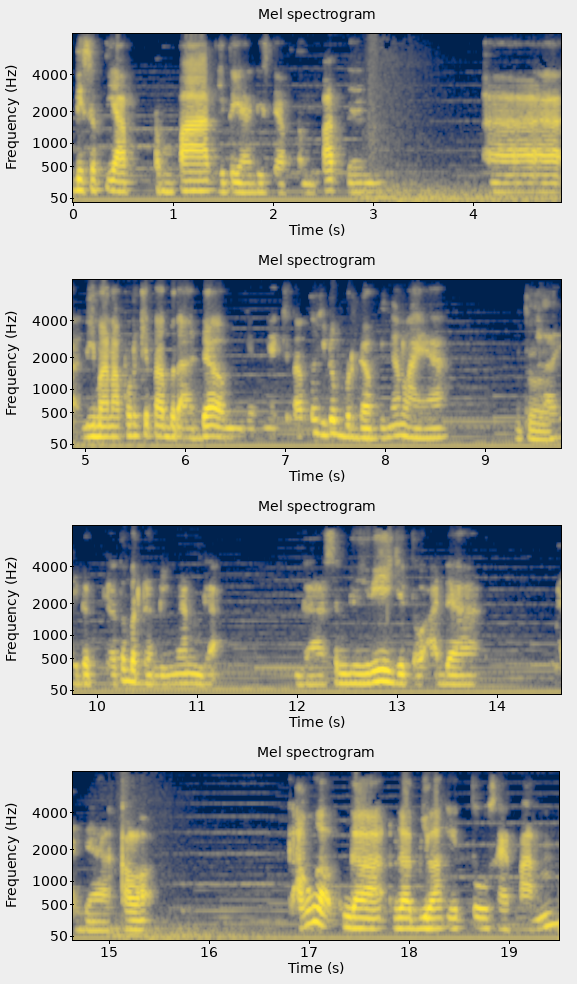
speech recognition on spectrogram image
di setiap tempat gitu ya di setiap tempat dan eh di mana pun kita berada mungkin ya kita tuh hidup berdampingan lah ya Betul. Eh, hidup kita tuh berdampingan nggak nggak sendiri gitu ada ada kalau aku nggak nggak nggak bilang itu setan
